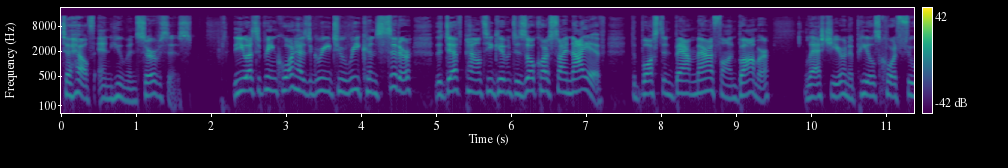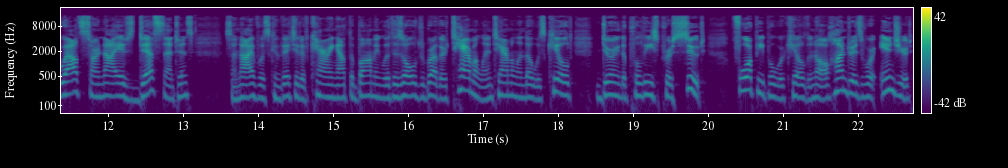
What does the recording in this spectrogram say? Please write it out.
to health and human services. The U.S. Supreme Court has agreed to reconsider the death penalty given to Dzhokhar Tsarnaev, the Boston Marathon bomber. Last year, an appeals court threw out Tsarnaev's death sentence. Tsarnaev was convicted of carrying out the bombing with his older brother, Tamerlan. Tamerlan, though, was killed during the police pursuit. Four people were killed and all. Hundreds were injured,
